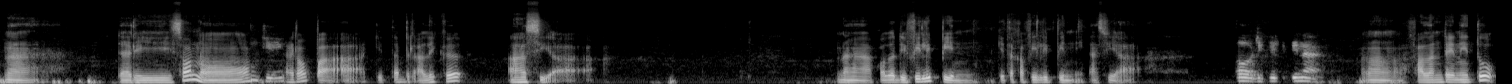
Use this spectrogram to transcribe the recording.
Nah, dari sono Oke. Eropa, kita beralih ke Asia. Nah, kalau di Filipina, kita ke Filipina nih, Asia. Oh, di Filipina. Hmm, Valentine itu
